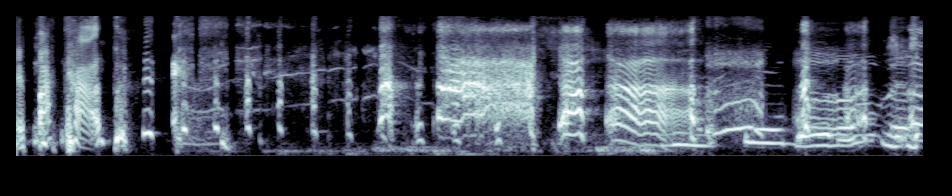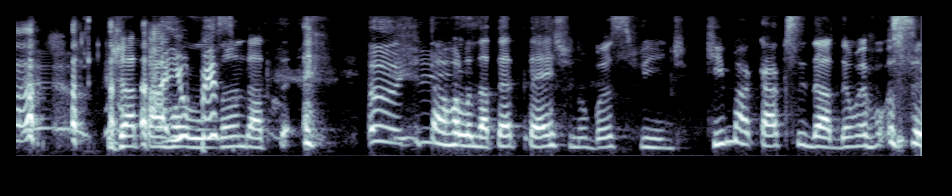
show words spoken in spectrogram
é pacato. já tá Aí rolando até. Ai, Tá rolando até teste no BuzzFeed. Que macaco cidadão é você?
